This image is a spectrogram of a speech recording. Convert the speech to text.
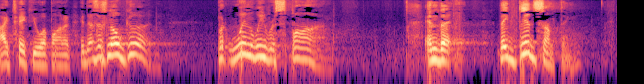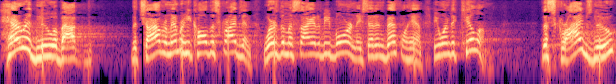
I take you up on it. It does us no good. But when we respond, and the, they did something. Herod knew about the child. Remember, he called the scribes in. Where's the Messiah to be born? They said in Bethlehem. He wanted to kill him. The scribes knew.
